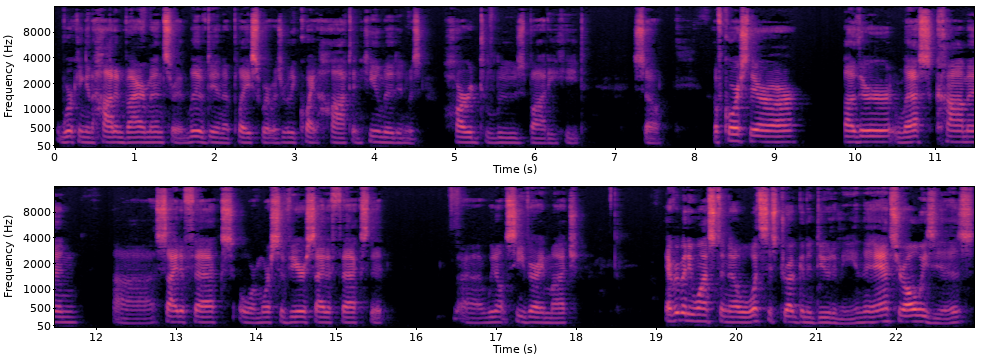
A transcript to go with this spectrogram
working in hot environments or lived in a place where it was really quite hot and humid and was hard to lose body heat. So, of course, there are other less common uh, side effects or more severe side effects that uh, we don't see very much. Everybody wants to know, well, what's this drug going to do to me? And the answer always is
